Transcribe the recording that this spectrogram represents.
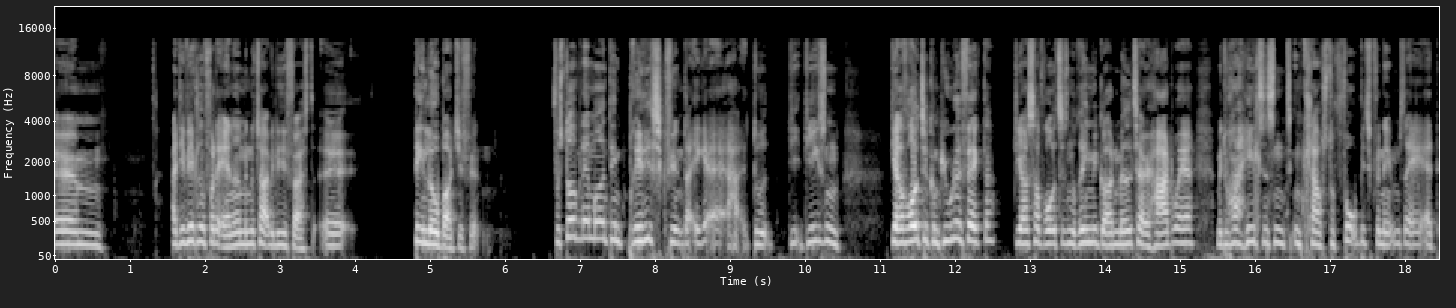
øhm, og det er virkelig for det andet, men nu tager vi lige først. Øh, det er en low budget film. Forstået på den måde, det er en britisk film, der ikke er, har- du ved, de, de er ikke sådan, de har haft råd til computereffekter, de har også haft råd til sådan rimelig godt military hardware, men du har hele tiden sådan en klaustrofobisk fornemmelse af, at,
